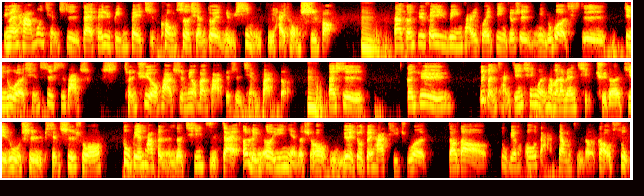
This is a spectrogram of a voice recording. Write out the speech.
因为他目前是在菲律宾被指控涉嫌对女性以及孩童施暴。嗯，那根据菲律宾法律规定，就是你如果是进入了刑事司法程序的话，是没有办法就是遣返的。嗯，但是根据日本产经新闻他们那边取取得记录是显示说，渡边他本人的妻子在二零二一年的时候五月就对他提出了遭到渡边殴打这样子的告诉。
